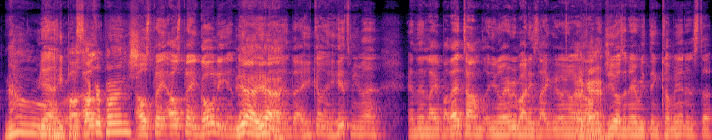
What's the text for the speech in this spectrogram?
no. Yeah, he a paused. sucker I was, punch. I was playing. I was playing goalie, and uh, Yeah, and, yeah. uh, and uh, he comes and hits me, man. And then like by that time, you know, everybody's like, you know, all the jails and everything come in and stuff.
